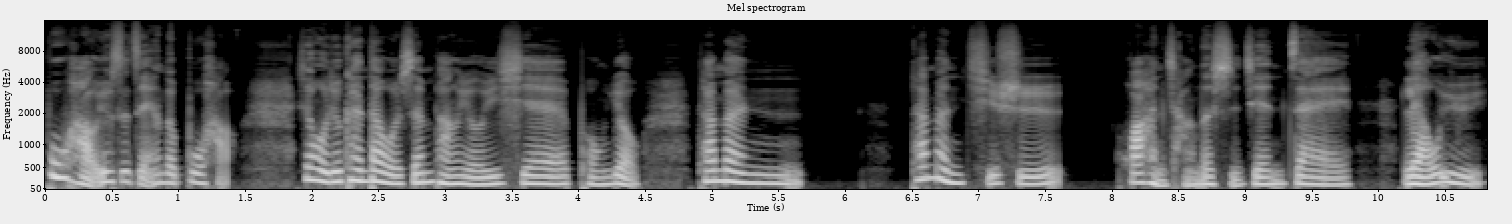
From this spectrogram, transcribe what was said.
不好又是怎样的不好？像我就看到我身旁有一些朋友，他们他们其实花很长的时间在疗愈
